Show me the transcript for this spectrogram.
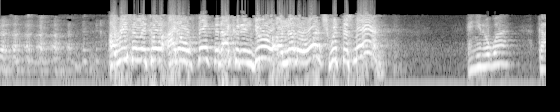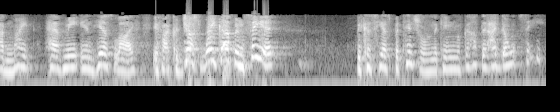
I recently told I don't think that I could endure another lunch with this man. And you know what? God might have me in his life if I could just wake up and see it because he has potential in the kingdom of God that I don't see.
